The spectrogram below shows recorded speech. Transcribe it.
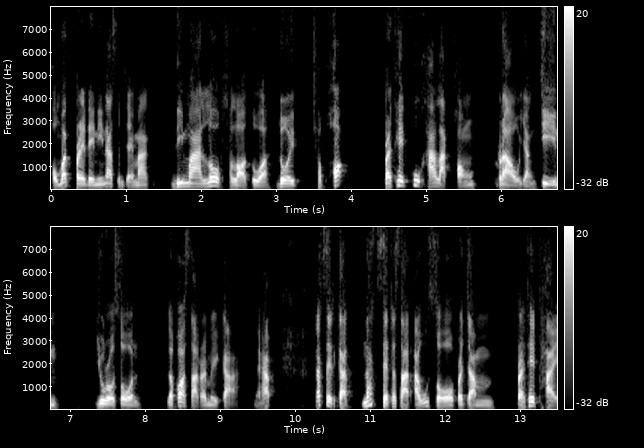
ผมว่าประเด็นนี้น่าสนใจมาก ดีมาโลกชะลอตัว โดยเฉพาะประเทศคู่ค้าหลักของเราอย่างจีนยูโรโซน แล้วก็สหรัฐอเมริกานะครับ นักเศรษฐศาสตร์นักเศรษฐศาสตร์อาวุโสประจำประเทศไทย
